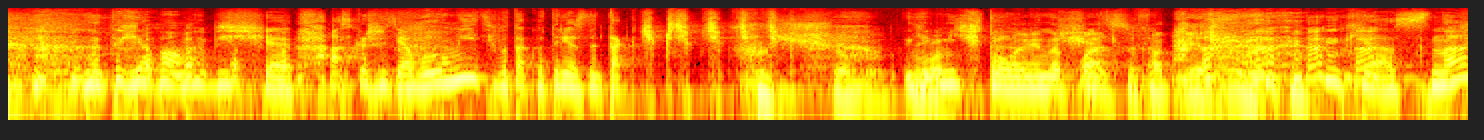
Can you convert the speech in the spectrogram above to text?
Это я вам обещаю. А скажите, а вы умеете вот так вот резать? Так, чик-чик-чик-чик? Еще бы. Половина пальцев отрезана. Ясно.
